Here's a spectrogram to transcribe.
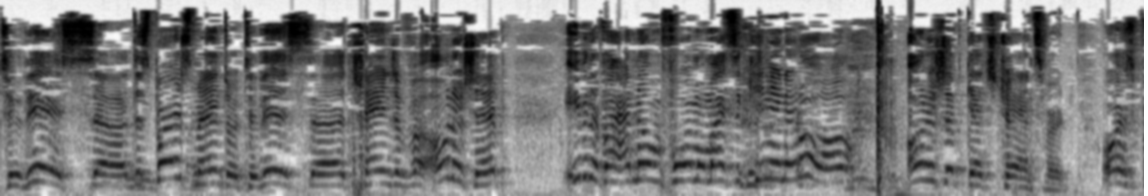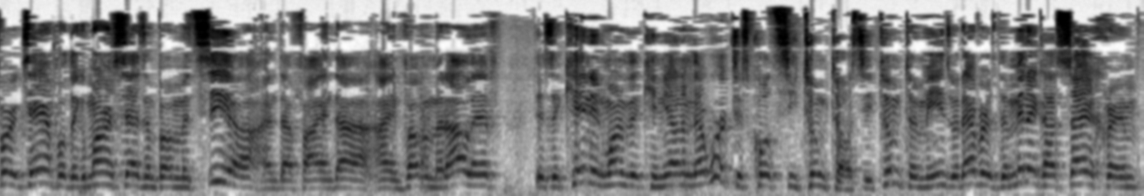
to this uh, disbursement or to this uh, change of uh, ownership, even if I had no formal Ma'aseh at all, ownership gets transferred. Or, for example, the Gemara says in Bava Metzia and I find uh, Bava Aleph, there's a kinyan, one of the kinyanim that works is called situmto. Situmto means whatever is the minig hasaychrim,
